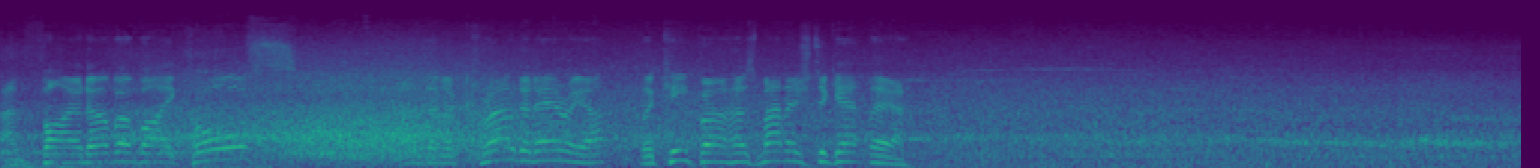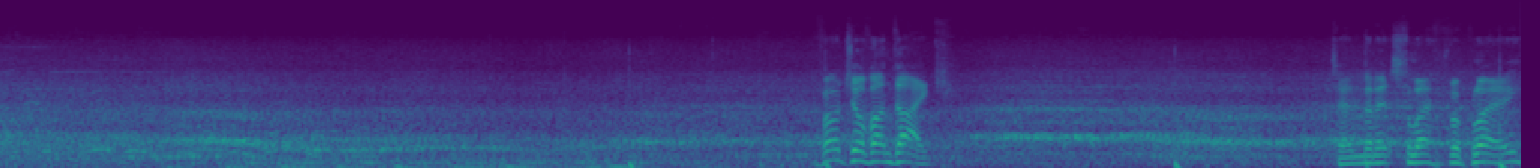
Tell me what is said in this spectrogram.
And fired over by Kroos. In a crowded area, the keeper has managed to get there. Virgil van Dijk. Ten minutes left for play.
